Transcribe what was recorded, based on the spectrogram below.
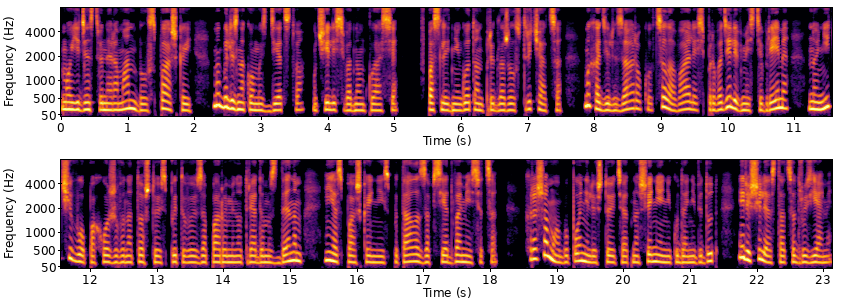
Мой единственный роман был с Пашкой. Мы были знакомы с детства, учились в одном классе. В последний год он предложил встречаться. Мы ходили за руку, целовались, проводили вместе время, но ничего похожего на то, что испытываю за пару минут рядом с Дэном, я с Пашкой не испытала за все два месяца. Хорошо мы оба поняли, что эти отношения никуда не ведут, и решили остаться друзьями.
